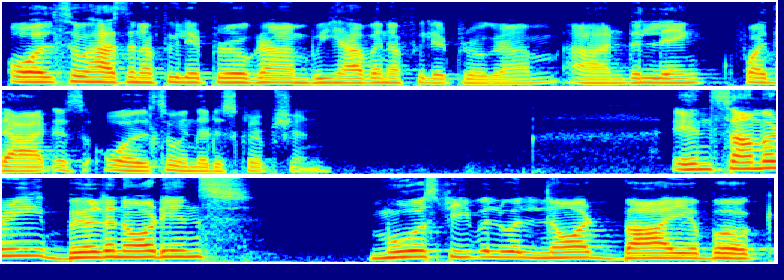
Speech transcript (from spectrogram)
also has an affiliate program. We have an affiliate program and the link for that is also in the description. In summary build an audience. Most people will not buy a book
